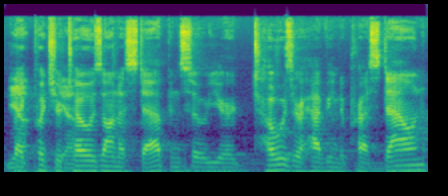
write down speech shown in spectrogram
Yeah, like put your yeah. toes on a step and so your toes are having to press down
